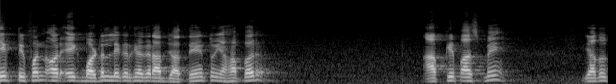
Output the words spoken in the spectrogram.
एक टिफ़न और एक बॉटल लेकर के अगर आप जाते हैं तो यहाँ पर आपके पास में या तो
